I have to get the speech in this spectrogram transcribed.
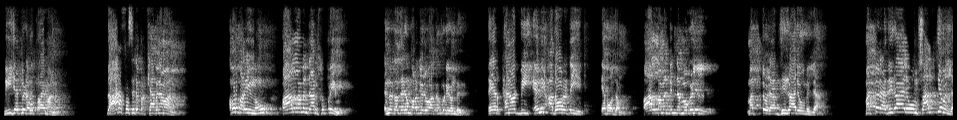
ബി ജെ പിയുടെ അഭിപ്രായമാണ്. ഇത് ആർ എസ് എസിന്റെ പ്രഖ്യാപനമാണ്. അവർ പറയുന്നു പാർലമെന്റ് ആണ് സുപ്രീം. എന്നിട്ട് അദ്ദേഹം പറഞ്ഞൊരു വാക്കും കൂടിയുണ്ട് there cannot be any authority എബോധം പാർലമെന്റിന്റെ മുകളിൽ മറ്റൊരു അധികാരവുമില്ല. മറ്റൊരു അധികാരവും സാധ്യമല്ല.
